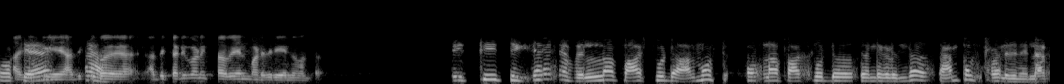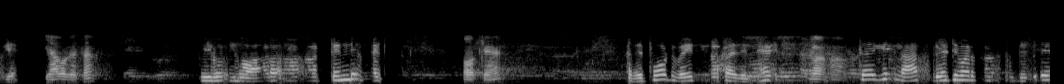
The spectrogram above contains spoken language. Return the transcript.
ಓಕೆ ಹಾಗಾಗಿ ಅದಕ್ಕೆ ಅದಕ್ಕೆ ಕಡಿವಾಣಕ್ಕೆ ತಾವು ಏನು ಮಾಡಿದ್ರಿ ಏನು ಅಂತ? ಇತ್ತೀಚೆಗೆ ಎಲ್ಲ ಫಾಸ್ಟ್ ಫುಡ್ ಆಲ್ಮೋಸ್ಟ್ ಎಲ್ಲ ಫಾಸ್ಟ್ ಫುಡ್ ತಂಡಗಳಿಂದ ಸ್ಯಾಂಪಲ್ಸ್ ತಗೊಂಡಿದ್ದೀನಿ ಲ್ಯಾಬ್ಗೆ ಯಾವಾಗ ಸರ್? ಈಗ ಒಂದು ವಾರ ಟೆನ್ ಡೇಸ್ ಆಯ್ತು. ಓಕೆ. ರಿಪೋರ್ಟ್ ವೆಯ್ಟ್ ಮಾಡ್ತಾ ಇದ್ದೀನಿ. ಹಾಂ ಹಾಂ. ಜೊತೆಗೆ ನಾನು ಭೇಟಿ ಮಾಡ್ಕೊಂಡು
